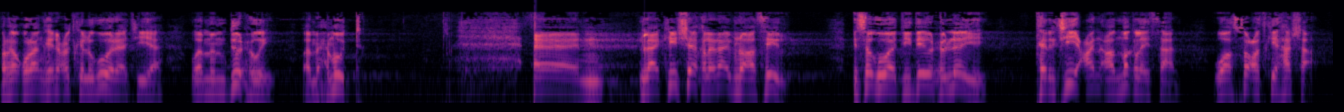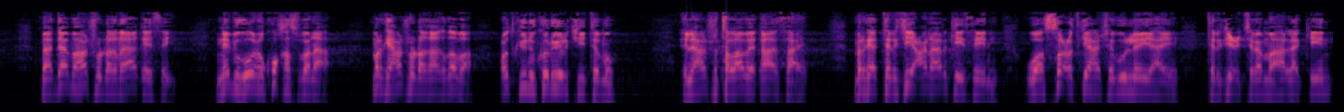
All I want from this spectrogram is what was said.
Marka qur'aanka in codka lagu wanaajiyaa waa mamduux wey waa maxmuud laakiin sheekh ladhaa ibnu asiir isagu waa diiday wuxuu leeyahy tarjiican aad maqlaysaan waa socodkii hasha. Maadaama hashu dhaqdhaqaaqaysay nebigu wuxuu ku khasbanaa markay hashu dhaqaaqdaba codku inuu kor jiitamo. Ilaa hashu tallaabay qaadaysaa markaa tarjiican arkaysayni waa socodkii hasha buu leeyahay. Tarjiic jira maaha laakiin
